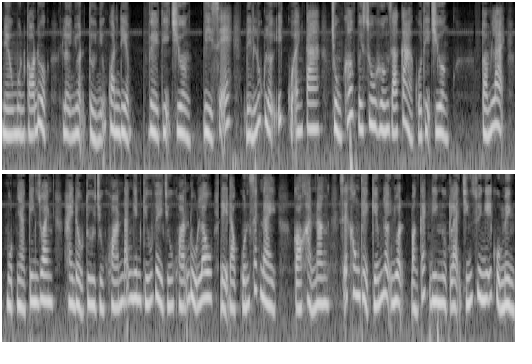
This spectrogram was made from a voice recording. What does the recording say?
nếu muốn có được lợi nhuận từ những quan điểm về thị trường vì sẽ đến lúc lợi ích của anh ta trùng khớp với xu hướng giá cả của thị trường. Tóm lại, một nhà kinh doanh hay đầu tư chứng khoán đã nghiên cứu về chứng khoán đủ lâu để đọc cuốn sách này, có khả năng sẽ không thể kiếm lợi nhuận bằng cách đi ngược lại chính suy nghĩ của mình.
